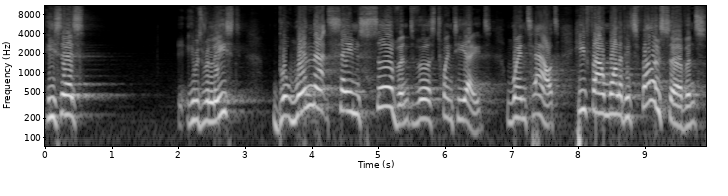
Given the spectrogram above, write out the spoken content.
He says he was released, but when that same servant, verse 28, went out, he found one of his fellow servants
